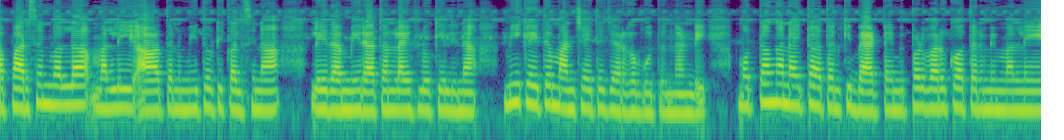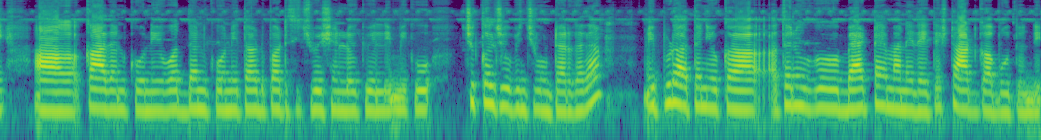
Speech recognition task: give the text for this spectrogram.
ఆ పర్సన్ వల్ల మళ్ళీ అతను మీతోటి కలిసిన లేదా మీరు అతని లైఫ్లోకి వెళ్ళినా మీకైతే మంచి అయితే జరగబోతుందండి. మొత్తంగానైతే అతనికి బ్యాడ్ టైం ఇప్పటి వరకు అతను మిమ్మల్ని కాదనుకొని వద్దనుకొని థర్డ్ పార్టీ సిచ్యువేషన్లోకి వెళ్ళి మీకు చుక్కలు చూపించి ఉంటారు కదా? ఇప్పుడు అతని యొక్క అతను బ్యాడ్ టైం అనేది అయితే స్టార్ట్ కాబోతుంది.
